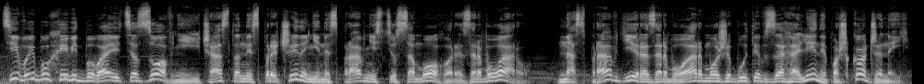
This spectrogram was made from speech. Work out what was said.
Ці вибухи відбуваються зовні і часто не спричинені несправністю самого резервуару. Насправді резервуар може бути взагалі не пошкоджений.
